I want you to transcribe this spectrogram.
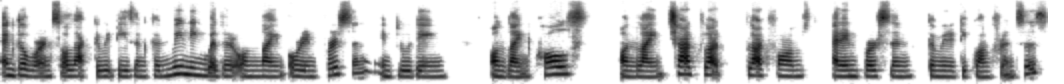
and governs all activities and convening, whether online or in person, including online calls, online chat plat platforms, and in-person community conferences.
